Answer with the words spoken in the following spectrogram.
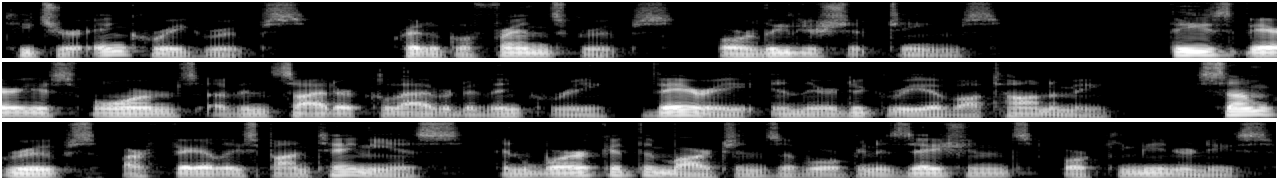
teacher inquiry groups, critical friends groups, or leadership teams. These various forms of insider collaborative inquiry vary in their degree of autonomy. Some groups are fairly spontaneous and work at the margins of organizations or communities,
